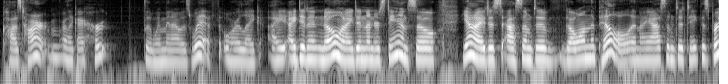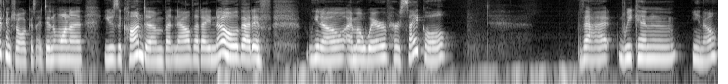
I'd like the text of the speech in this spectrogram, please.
caused harm or like I hurt the women I was with or like I, I didn't know and I didn't understand. So yeah, I just asked them to go on the pill and I asked them to take this birth control because I didn't want to use a condom. But now that I know that if, you know, I'm aware of her cycle, that we can, you know,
